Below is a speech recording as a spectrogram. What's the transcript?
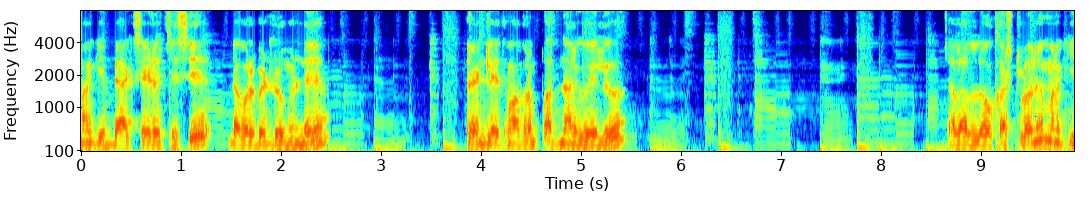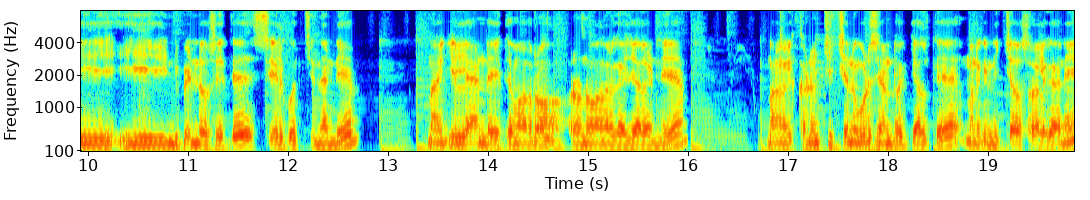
మనకి బ్యాక్ సైడ్ వచ్చేసి డబుల్ బెడ్రూమ్ అండి. రెంట్లు అయితే మాత్రం పద్నాలుగు వేలు. చాలా లో కాస్ట్లోనే మనకి ఈ ఇండిపెండెంట్ హౌస్ అయితే సేల్కి వచ్చిందండి. మనకి ల్యాండ్ అయితే మాత్రం రెండు వందల గజాలండి. మనం ఇక్కడ నుంచి చిన్నగూడ సెంటర్కి వెళ్తే మనకి నిత్యావసరాలు కానీ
